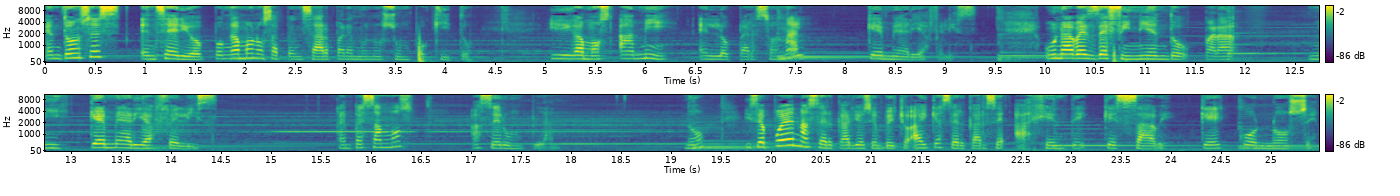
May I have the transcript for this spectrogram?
Entonces, en serio, pongámonos a pensar, parémonos un poquito y digamos a mí, en lo personal, ¿qué me haría feliz? Una vez definiendo para mí qué me haría feliz, empezamos a hacer un plan. ¿No? Y se pueden acercar, yo siempre he dicho, hay que acercarse a gente que sabe, que conoce.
